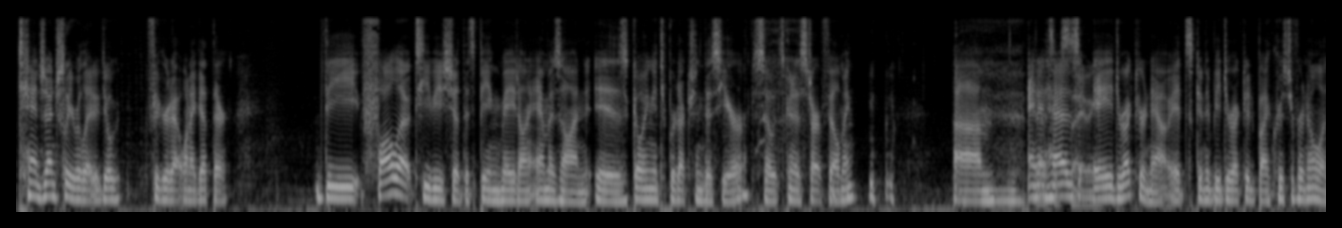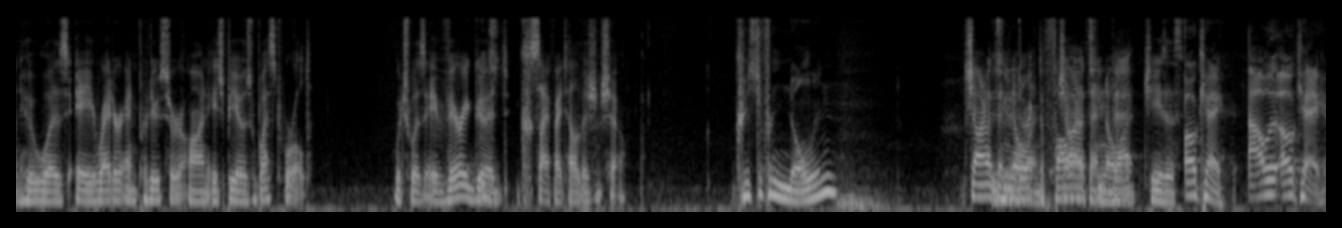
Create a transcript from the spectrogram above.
Tangentially related. You'll figure it out when I get there. The Fallout TV show that's being made on Amazon is going into production this year, so it's going to start filming. Um, and it has exciting. a director now. It's going to be directed by Christopher Nolan, who was a writer and producer on HBO's Westworld, which was a very good sci-fi television show. Christopher Nolan. Jonathan Nolan. Jonathan Nolan. that- Jesus. Okay, I was okay.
